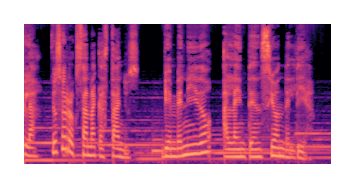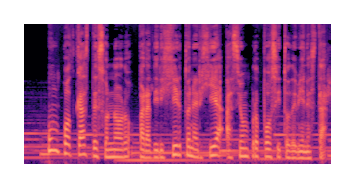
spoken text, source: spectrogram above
Hola, yo soy Roxana Castaños. Bienvenido a La Intención del Día, un podcast de Sonoro para dirigir tu energía hacia un propósito de bienestar.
